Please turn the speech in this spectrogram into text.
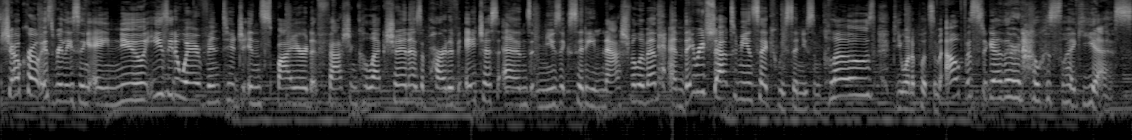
Sheryl Crow is releasing a new, easy-to-wear, vintage-inspired fashion collection as a part of HSN's Music City Nashville event, and they reached out to me and said, can we send you some clothes? Do you want to put some outfits together? And I was like, yes.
